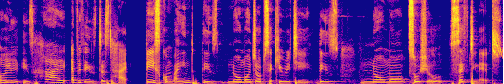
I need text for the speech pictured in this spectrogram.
oil is high, everything is just high. This combined, there's no more job security, there's no more social safety net.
